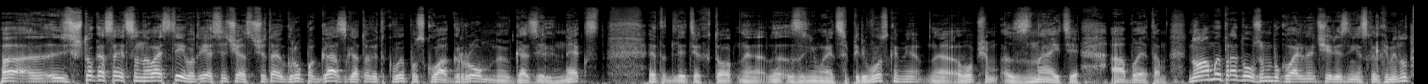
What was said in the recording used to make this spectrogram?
А, что касается новостей, вот я сейчас читаю, группа ГАЗ готовит к выпуску огромную «Газель Next». Это для тех, кто э, занимается перевозками. Э, в общем, знайте об этом. Ну а мы продолжим буквально через несколько минут.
